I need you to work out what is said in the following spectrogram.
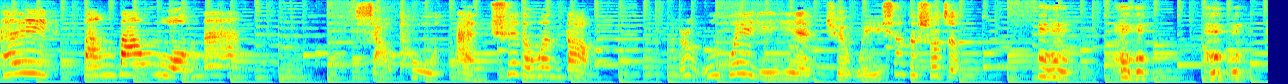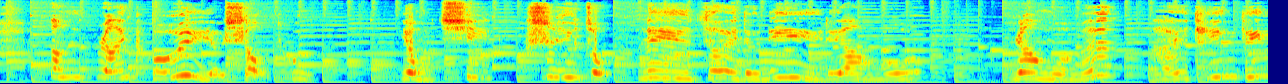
可以帮帮我吗？小兔胆怯的问道，而乌龟爷爷却微笑的说着：“呵呵呵呵，呵 呵当然可以呀，小兔。勇气是一种内在的力量哦。让我们来听听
